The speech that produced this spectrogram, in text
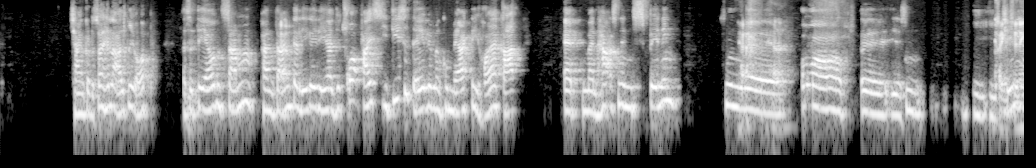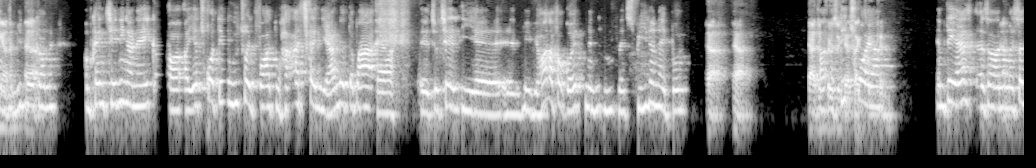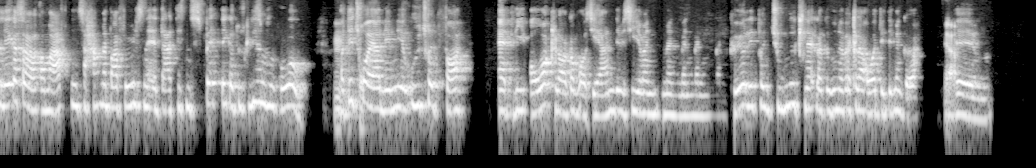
tanker du så heller aldrig op? Altså det er jo den samme pandang, der ligger i det her. Jeg tror faktisk, i disse dage vil man kunne mærke det i højere grad, at man har sådan en spænding sådan, ja, ja. Øh, over øh, sådan, i, i tændingerne, mit ja. omkring tændingerne, ikke? Og, og jeg tror, det er udtryk for, at du har altså en hjerne, der bare er øh, totalt i, øh, vi, vi holder for rødt, men, men speederne er i bund. Ja, ja. Ja, det, og, og det tror jeg, Jamen det er, altså når man så lægger sig om aftenen, så har man bare følelsen af, at der er det sådan spændt, ikke? og du skal ligesom sådan, wow, Mm. Og det tror jeg nemlig er udtryk for, at vi overklokker vores hjerne. Det vil sige, at man, man, man, man, man kører lidt på en tunet knald, uden at være klar over, at det er det, man gør. Ja. Øhm,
